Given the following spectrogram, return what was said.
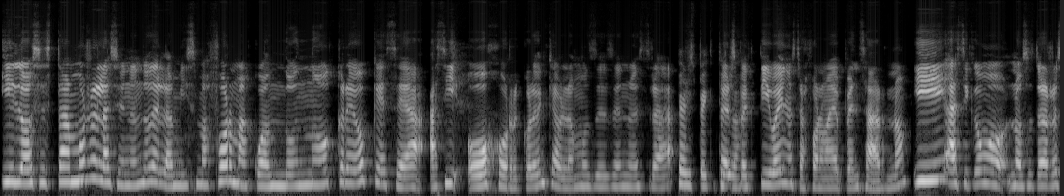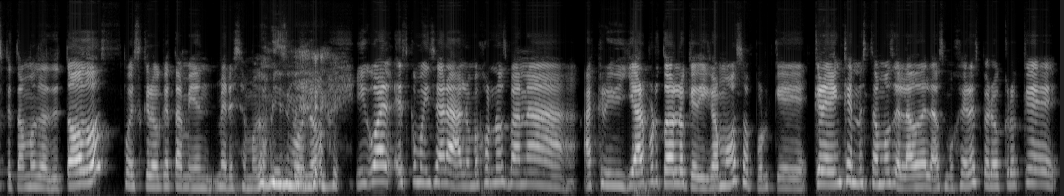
y los estamos relacionando de la misma forma, cuando no creo que sea así. Ojo, recuerden que hablamos desde nuestra perspectiva, perspectiva y nuestra forma de pensar, ¿no? Y así como nosotros respetamos la de todos, pues creo que también merecemos lo mismo, ¿no? Igual, es como dice Ara, a lo mejor nos van a acribillar por todo lo que digamos o porque creen que no estamos del lado de las mujeres, pero creo que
